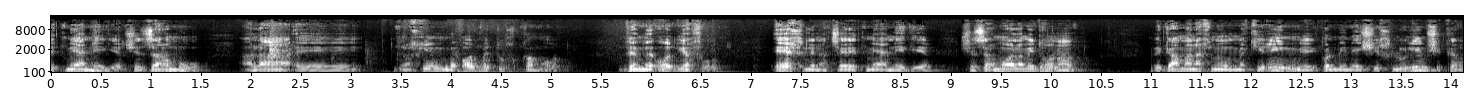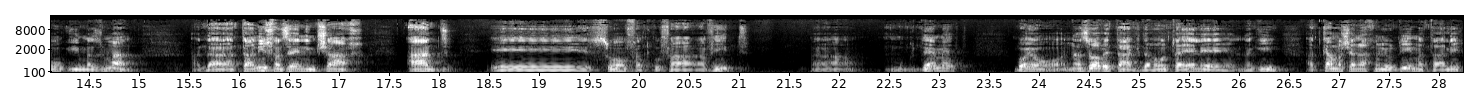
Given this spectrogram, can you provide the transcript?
את מי הנגר שזרמו על הדרכים מאוד מתוחכמות ומאוד יפות איך לנצל את מי הנגר שזרמו על המדרונות. וגם אנחנו מכירים אה, כל מיני שכלולים שקרו עם הזמן. התהליך הזה נמשך עד אה, סוף התקופה הערבית המוקדמת. בואו נעזוב את ההגדרות האלה, נגיד, עד כמה שאנחנו יודעים, התהליך,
